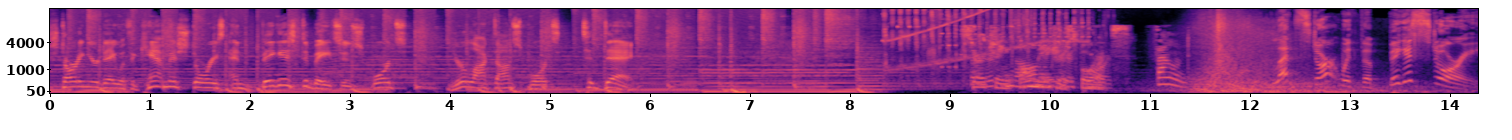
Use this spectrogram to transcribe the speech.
starting your day with the can't miss stories and biggest debates in sports. You're locked on sports today. Searching all major sports. Found. Let's start with the biggest story.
